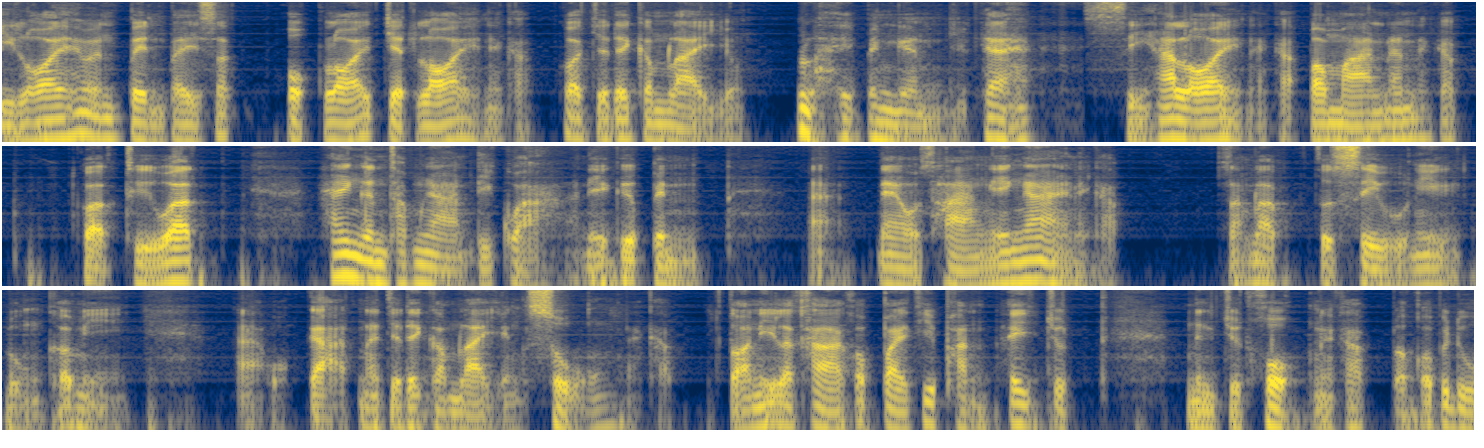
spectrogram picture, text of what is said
400 ให้มันเป็นไปสัก 600 700นะครับก็จะได้กำไรอยู่ไหลเป็นเงินอยู่แค่ 4 500นะครับประมาณนั้นนะครับ ก็ถือว่า ให้เงินทำงานดีกว่า อันนี้คือเป็นแนวทางง่ายๆนะครับสำหรับตัวซิลนี่ลุงก็มีอโอกาสน่าจะได้กำไรอย่างสูงนะครับ ตอนนี้ราคาก็ไปที่พันไอจุด1.6 นะครับ เราก็ไปดู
